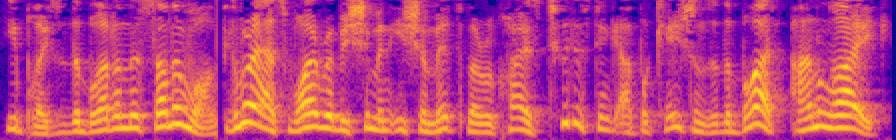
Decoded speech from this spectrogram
he places the blood on the southern wall. The Gemara asks why Rabbi Shimon Ish HaMitzpah requires two distinct applications of the blood, unlike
